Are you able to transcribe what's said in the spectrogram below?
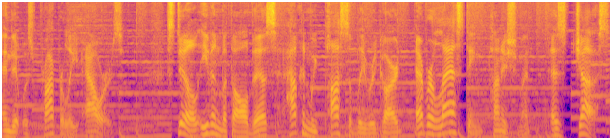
and it was properly ours. Still, even with all this, how can we possibly regard everlasting punishment as just?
